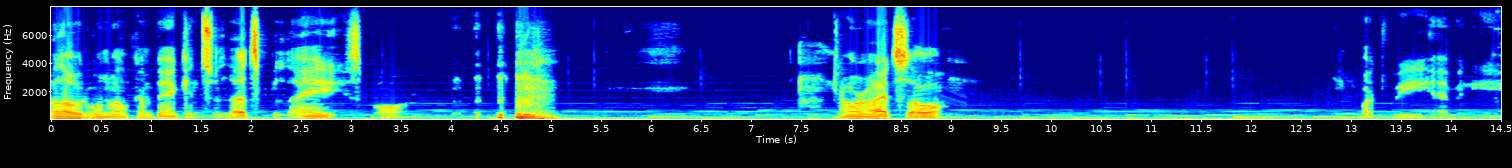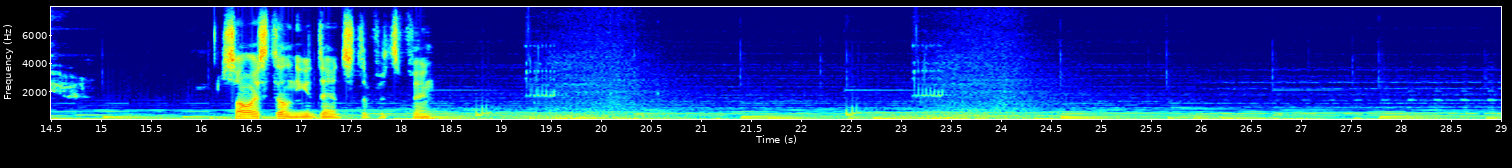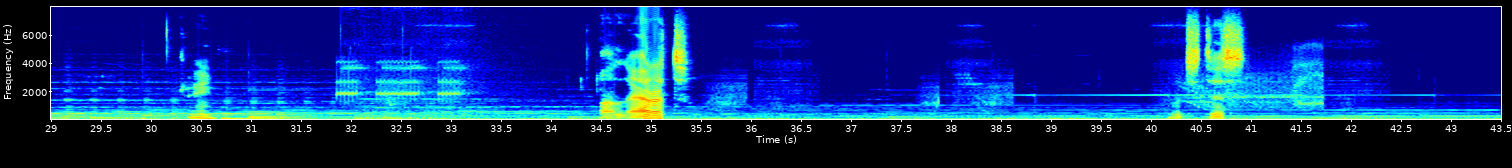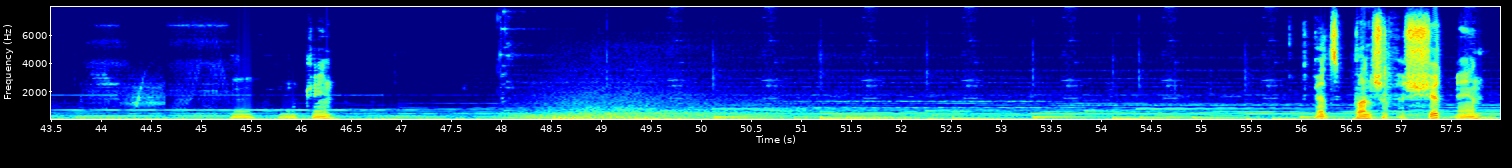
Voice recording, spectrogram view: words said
Hello everyone, welcome back into Let's Play Spore. Alright, so... What we have in here... So I still need that stupid thing. Alert. What's this? Hmm, okay. That's a bunch of shit, man.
